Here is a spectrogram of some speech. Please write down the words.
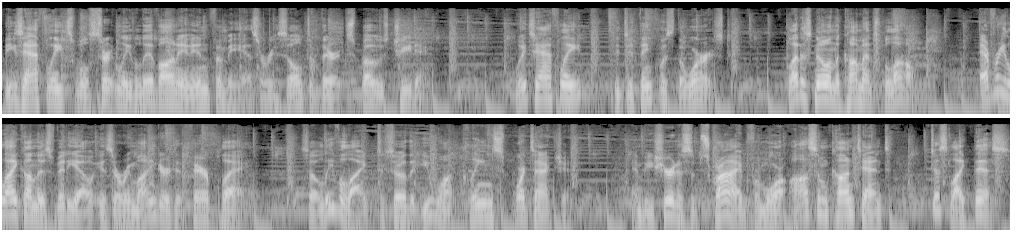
These athletes will certainly live on in infamy as a result of their exposed cheating. Which athlete did you think was the worst? Let us know in the comments below. Every like on this video is a reminder to fair play, so leave a like to show that you want clean sports action. And be sure to subscribe for more awesome content just like this.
